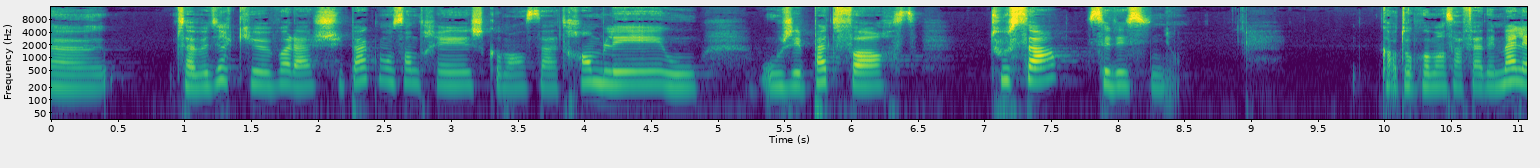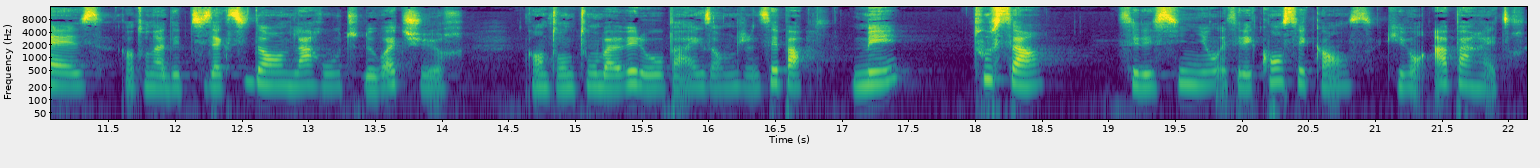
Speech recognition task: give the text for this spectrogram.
euh, ça veut dire que voilà, je suis pas concentrée, je commence à trembler ou ou j'ai pas de force. Tout ça, c'est des signaux. Quand on commence à faire des malaises, quand on a des petits accidents de la route, de voiture, quand on tombe à vélo, par exemple, je ne sais pas. Mais tout ça, c'est les signaux et c'est les conséquences qui vont apparaître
